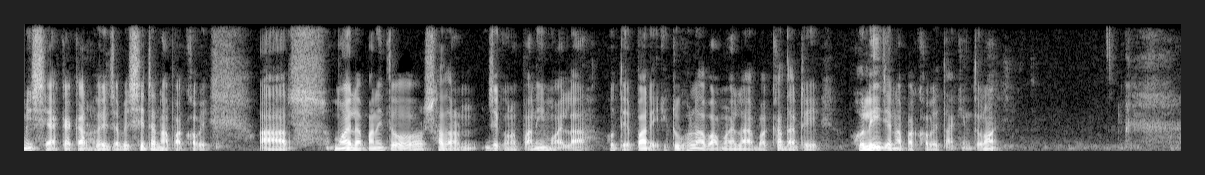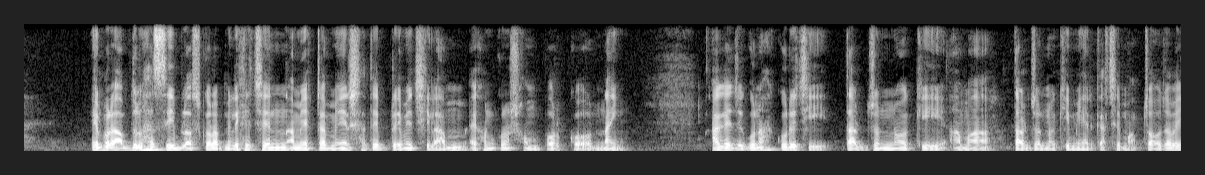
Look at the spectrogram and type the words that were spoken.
মিশে একাকার হয়ে যাবে, সেটা নাপাক হবে। আর ময়লা পানি তো সাধারণ যে কোনো পানি ময়লা হতে পারে। একটু ঘোলা বা ময়লা বা কাদাটে হলেই যে নাপাক হবে তা কিন্তু নয়। এরপরে আব্দুল হাসিব লস্কর আপনি লিখেছেন, আমি একটা মেয়ের সাথে প্রেমে ছিলাম, এখন কোনো সম্পর্ক নাই। আগে যে গুনাহ করেছি, তার জন্য কি আমার তার জন্য কি মেয়ের কাছে মাপ চাওয়া যাবে?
